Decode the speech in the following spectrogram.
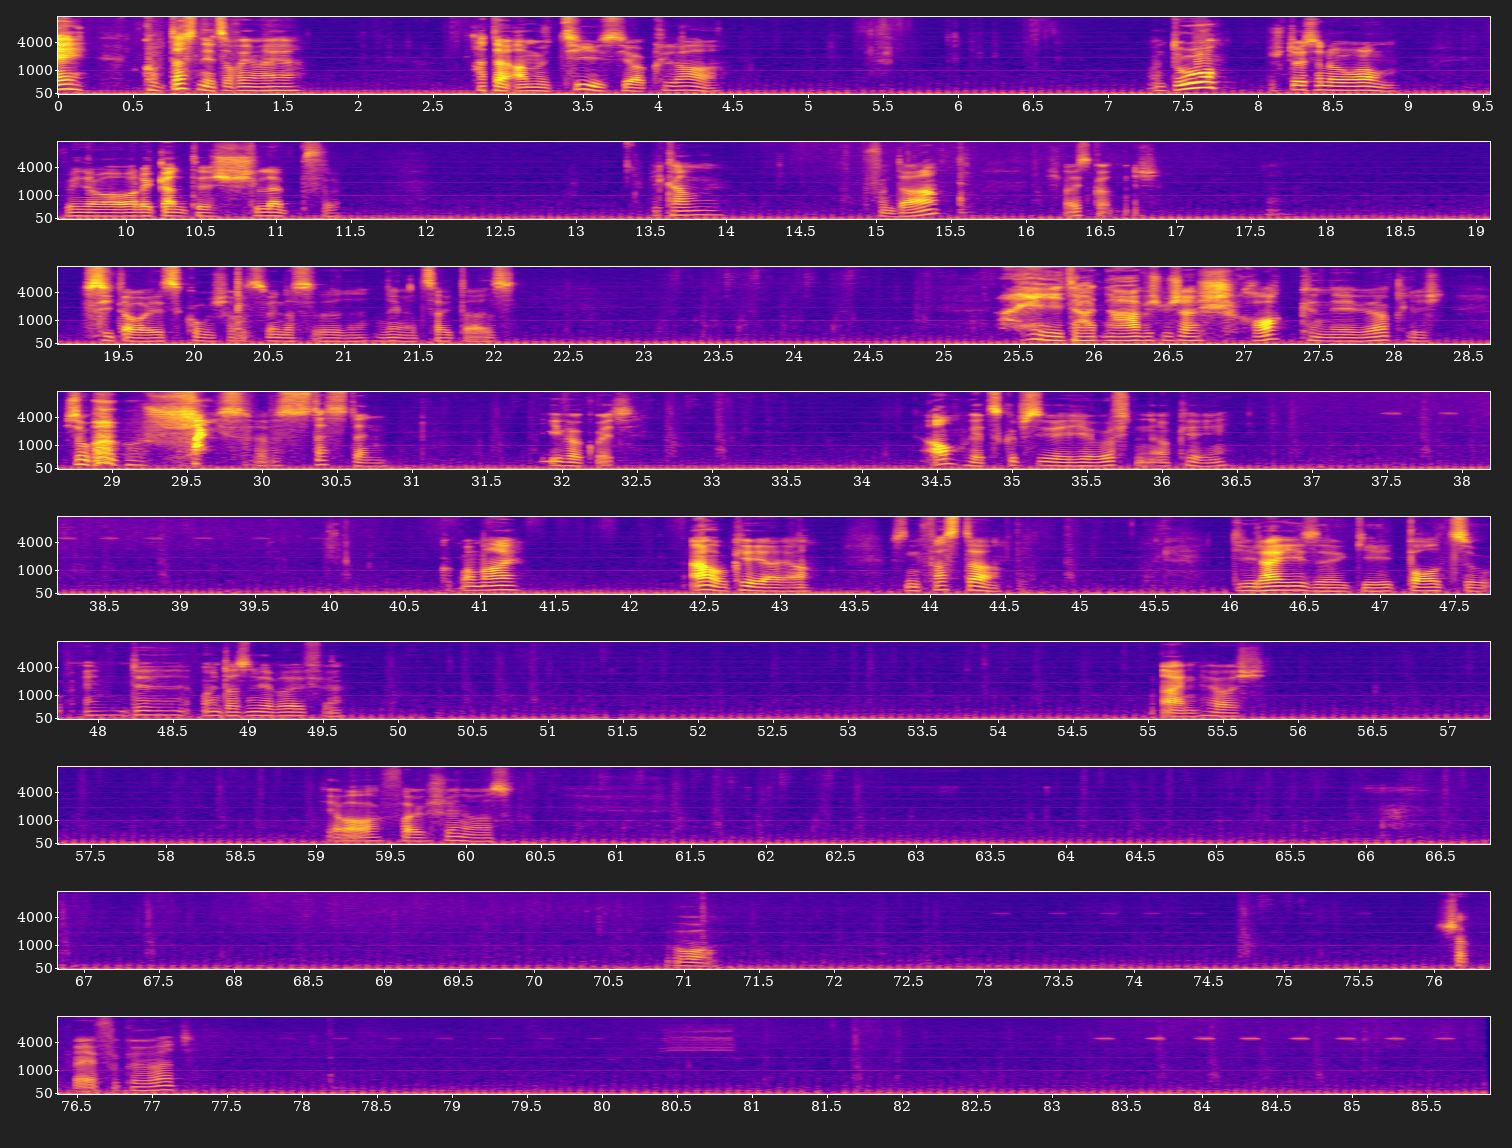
Hä? Wo kommt das denn jetzt auf einmal her? Hat er Amethyst? Ja, klar. Und du? Du stehst nur rum. Ich bin ja elegante Schlepfe. Wie kam... Von da? Ich weiß gerade nicht. Sieht aber jetzt komisch aus, wenn das äh, länger Zeit da ist. Alter, da habe ich mich erschrocken, ey, wirklich. Ich so, oh, scheiße, was ist das denn? Everquid. Auch, jetzt gibt's hier, hier Riften, okay. Gucken wir mal. Ah, okay, ja, ja. Wir sind fast da. Die Reise geht bald zu Ende. Und da sind wir Wölfe. Nein, Hirsch. Auch voll schön aus. Wo? Ich hab Wölfe gehört.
